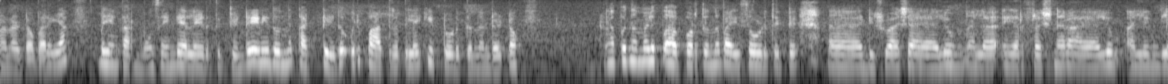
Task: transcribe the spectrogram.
ആണ് കേട്ടോ പറയുക അപ്പോൾ ഞാൻ കർമൂസേന്റെ ഇല എടുത്തിട്ടുണ്ട്. ഇനി ഇതൊന്ന് കട്ട് ചെയ്ത് ഒരു പാത്രത്തിലേക്ക് ഇട്ട് കൊടുക്കുന്നുണ്ട് കേട്ടോ. അപ്പോൾ നമ്മൾ പുറത്തുനിന്ന് പൈസ കൊടുത്തിട്ട് ഡിഷ് വാഷ് ആയാലും നല്ല എയർ ഫ്രഷ്നർ ആയാലും അല്ലെങ്കിൽ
